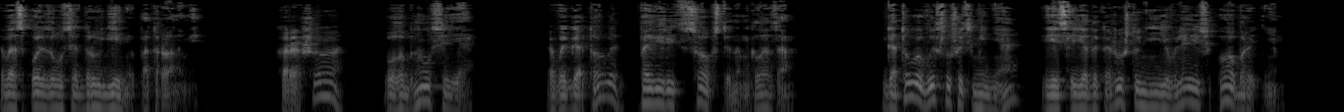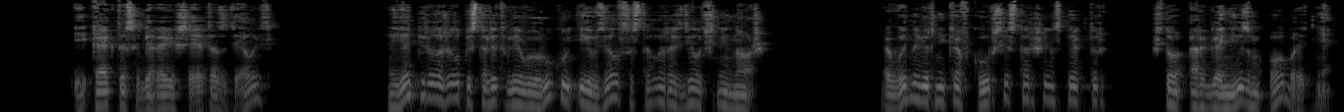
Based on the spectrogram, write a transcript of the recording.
воспользовался другими патронами. «Хорошо», — улыбнулся я. «Вы готовы поверить собственным глазам? Готовы выслушать меня, если я докажу, что не являюсь оборотнем?» «И как ты собираешься это сделать?» Я переложил пистолет в левую руку и взял со стола разделочный нож. Вы наверняка в курсе, старший инспектор, что организм оборотня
